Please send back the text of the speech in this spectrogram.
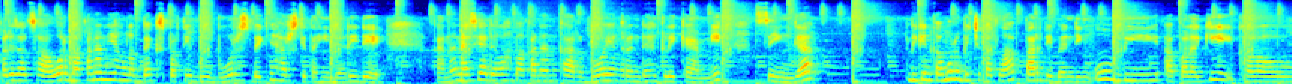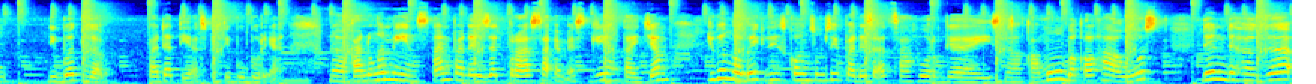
pada saat sahur makanan yang lembek seperti bubur sebaiknya harus kita hindari deh. Karena nasi adalah makanan karbo yang rendah glikemik sehingga bikin kamu lebih cepat lapar dibanding ubi apalagi kalau dibuat nggak padat ya seperti bubur ya. Nah kandungan mie instan pada zat perasa MSG yang tajam juga nggak baik dikonsumsi pada saat sahur guys. Nah kamu bakal haus dan dahaga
